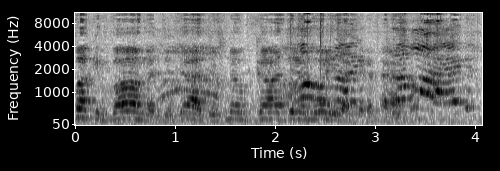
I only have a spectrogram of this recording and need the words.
fucking bomb that did that. There's no goddamn oh way that could have happened. God!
